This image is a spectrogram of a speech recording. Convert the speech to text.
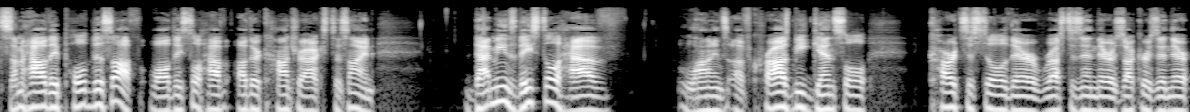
somehow they pulled this off while they still have other contracts to sign. That means they still have lines of Crosby, Guentzel, Karts is still there, Rust is in there, Zucker's in there.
